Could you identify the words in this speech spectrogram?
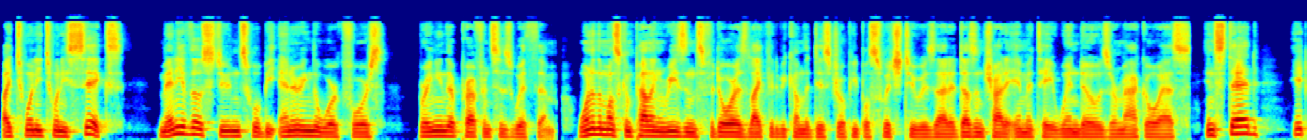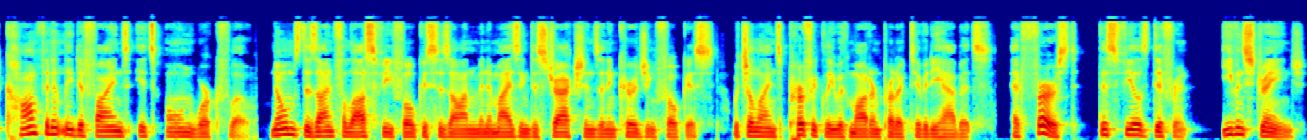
By 2026, many of those students will be entering the workforce, bringing their preferences with them. One of the most compelling reasons Fedora is likely to become the distro people switch to is that it doesn't try to imitate Windows or Mac OS. Instead, it confidently defines its own workflow. GNOME's design philosophy focuses on minimizing distractions and encouraging focus, which aligns perfectly with modern productivity habits. At first, this feels different, even strange,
